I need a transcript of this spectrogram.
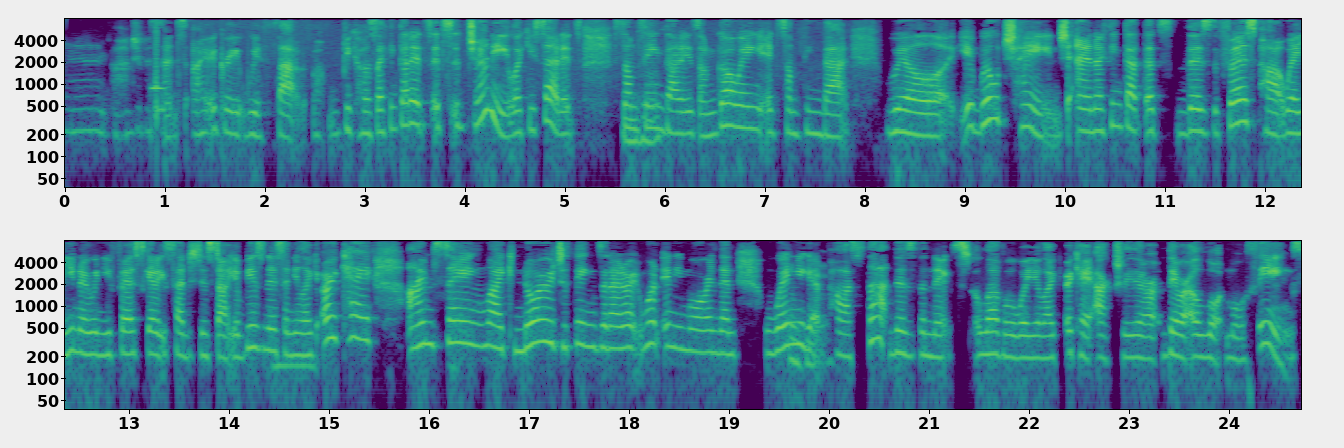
100% mm, i agree with that because i think that it's it's a journey like you said it's something mm-hmm. that is ongoing it's something that will it will change and i think that that's there's the first part where you know when you first get excited to start your business and you're like okay i'm saying like no to things that i don't want anymore and then when mm-hmm. you get mm-hmm. past that there's the next level where you're like okay actually there are there are a lot more things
